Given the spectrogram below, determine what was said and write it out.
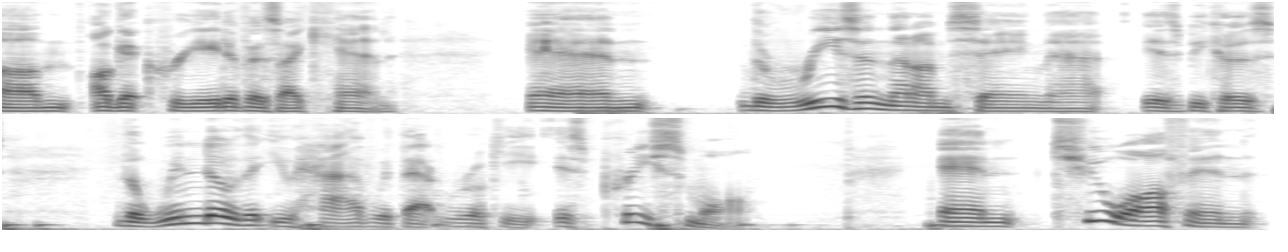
Um, I'll get creative as I can. And the reason that I'm saying that is because the window that you have with that rookie is pretty small. And too often,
